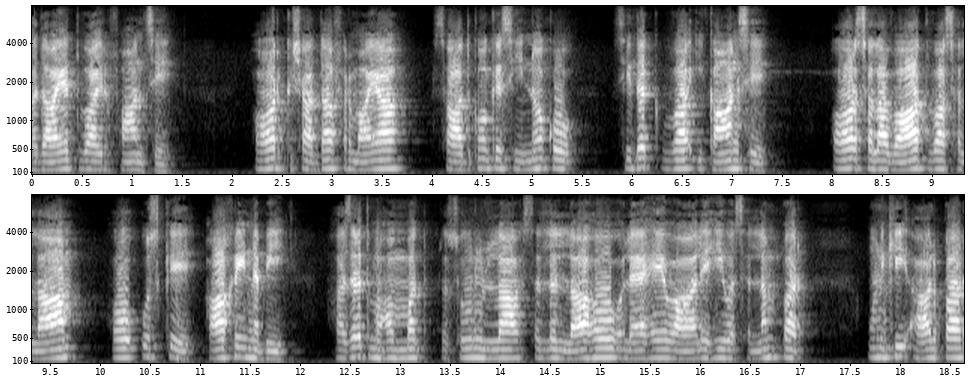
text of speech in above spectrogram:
ہدایت و عرفان سے، اور کشادہ فرمایا صادقوں کے سینوں کو صدق و اکان سے، اور صلوات و سلام ہو اس کے آخری نبی حضرت محمد رسول اللہ صلی اللہ علیہ وآلہ وسلم پر، ان کی آل پر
